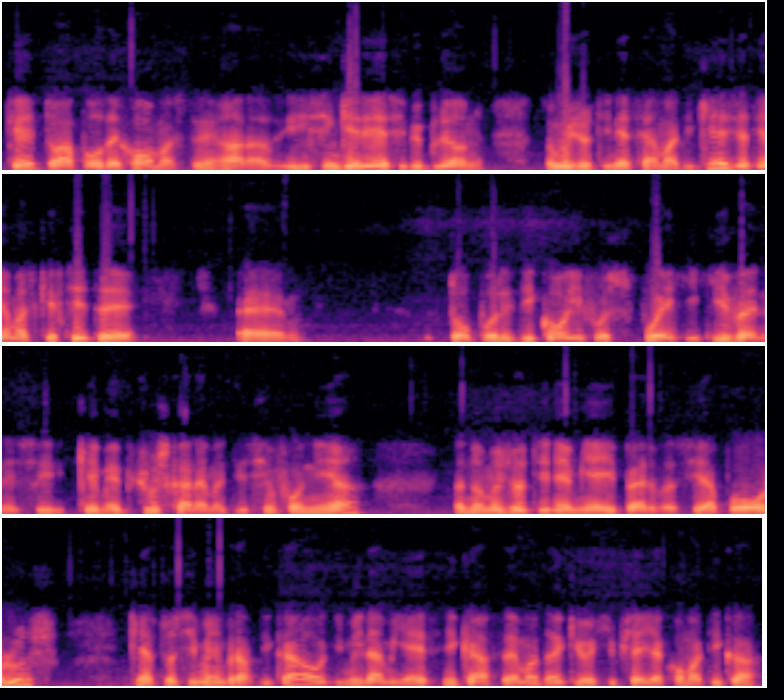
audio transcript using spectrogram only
και το αποδεχόμαστε. Άρα οι συγκυρίες επιπλέον νομίζω ότι είναι θεαματικές γιατί άμα σκεφτείτε ε, το πολιτικό ύφος που έχει η κυβέρνηση και με ποιους κάναμε τη συμφωνία, νομίζω ότι είναι μια υπέρβαση από όλους και αυτό σημαίνει πρακτικά ότι μιλάμε για εθνικά θέματα και όχι πια για κομματικά.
